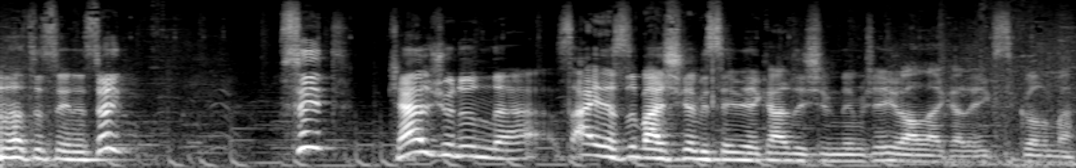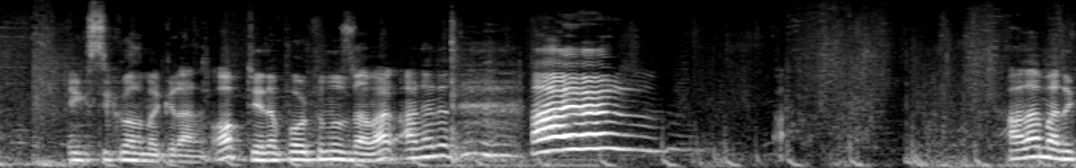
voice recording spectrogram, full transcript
Atı seni. Sit! Sit! Kelju'nun da saygısı başka bir seviye kardeşim demiş. Eyvallah kardeşim eksik olma. Eksik olma kral. Hop teleportumuz da var. Ananın... Hayır! Alamadık.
